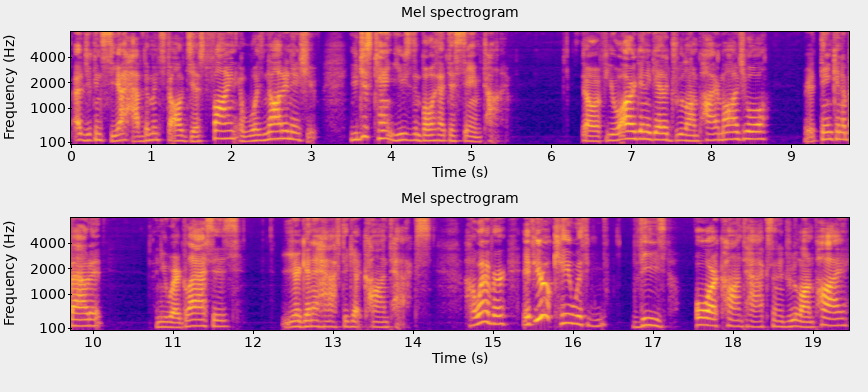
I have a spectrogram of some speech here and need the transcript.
as you can see, I have them installed just fine. It was not an issue. You just can't use them both at the same time. So if you are going to get a Droolon Pi module, or you're thinking about it, and you wear glasses, you're going to have to get contacts. However, if you're okay with these or contacts and a Droolon Pi,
